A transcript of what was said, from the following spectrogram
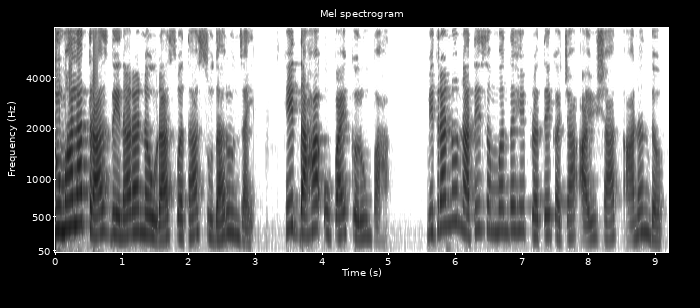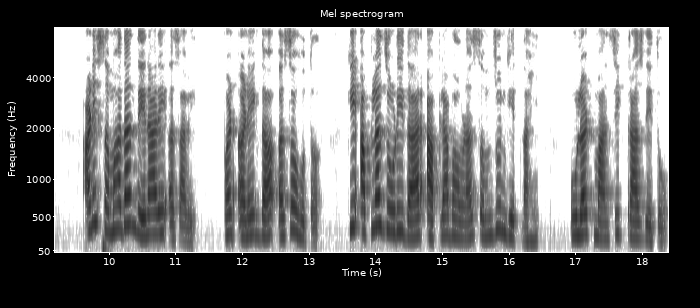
तुम्हाला त्रास देणारा नवरा स्वतः सुधारून जाईल. हे दहा उपाय करून पहा. मित्रांनो नातेसंबंध हे प्रत्येकाच्या आयुष्यात आनंद आणि समाधान देणारे असावे. पण अनेकदा असं होतं की आपला जोडीदार आपल्या भावना समजून घेत नाही. उलट मानसिक त्रास देतो.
